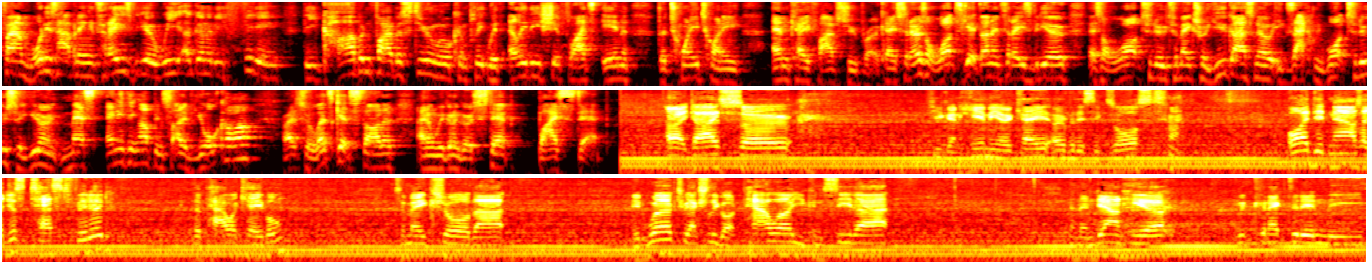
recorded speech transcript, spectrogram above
Fam, what is happening? In today's video, we are going to be fitting the carbon fiber steering wheel complete with LED shift lights in the 2020 MK5 Supra. Okay, so there's a lot to get done in today's video. There's a lot to do to make sure you guys know exactly what to do so you don't mess anything up inside of your car. Alright, so let's get started and we're going to go step by step. Alright guys, so if you can hear me okay over this exhaust. All I did now is I just test fitted the power cable to make sure that it worked. We actually got power, you can see that. And then down here, we've connected in the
